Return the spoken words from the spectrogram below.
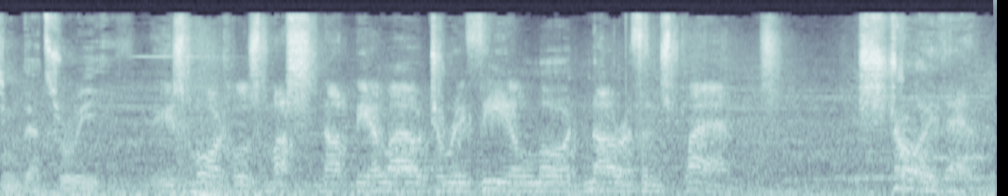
guessing that's Reeve. These mortals must not be allowed to reveal Lord Narathan's plans. Destroy them!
